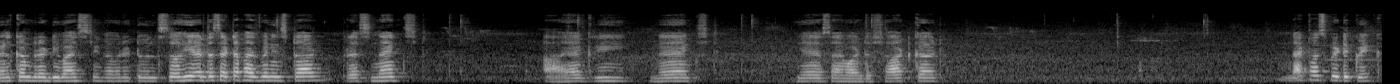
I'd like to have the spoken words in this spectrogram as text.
welcome to the device recovery tool. So here the setup has been installed. Press next. I agree. Next. Yes I want a shortcut. That was pretty quick.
